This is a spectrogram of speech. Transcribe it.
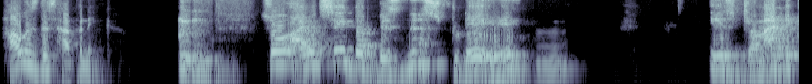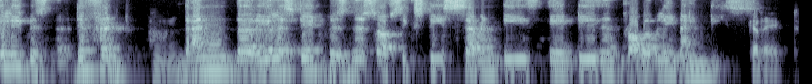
How is this happening? So I would say the business today hmm. Is dramatically business different hmm. than the real estate business of 60s, 70s, 80s, and probably 90s. Correct.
